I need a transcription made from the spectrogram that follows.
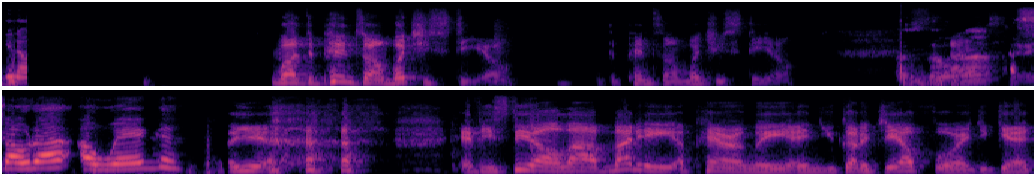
You know, well it depends on what you steal it depends on what you steal a I soda. a soda, a wig. Yeah. if you steal a lot of money, apparently, and you go to jail for it, you get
